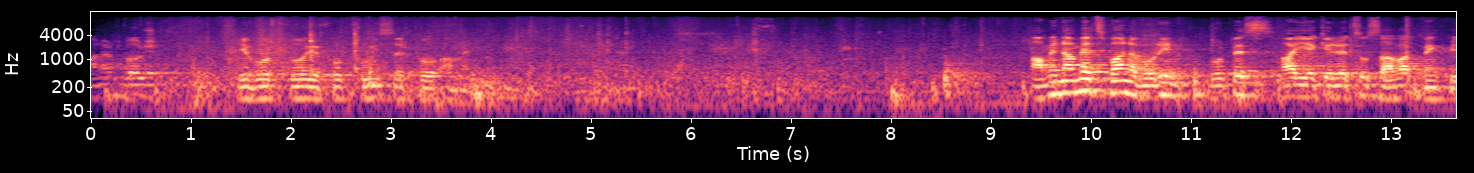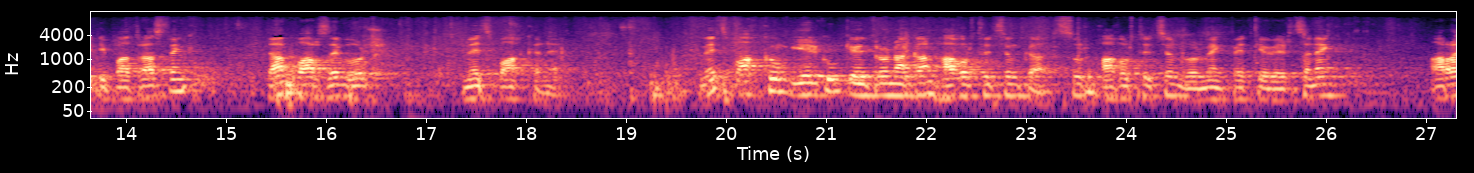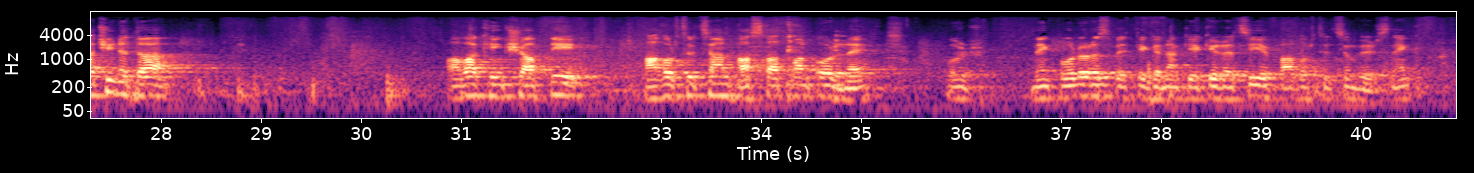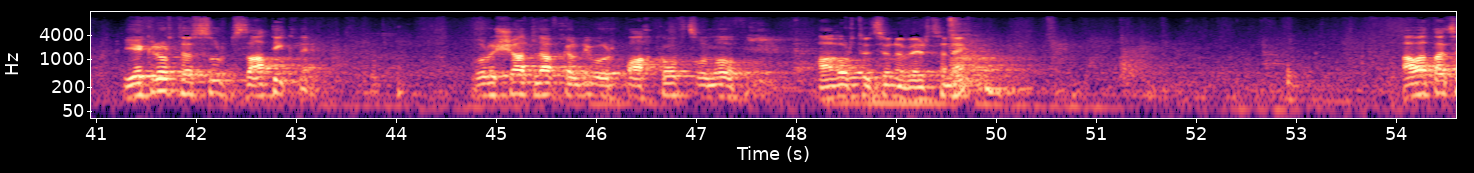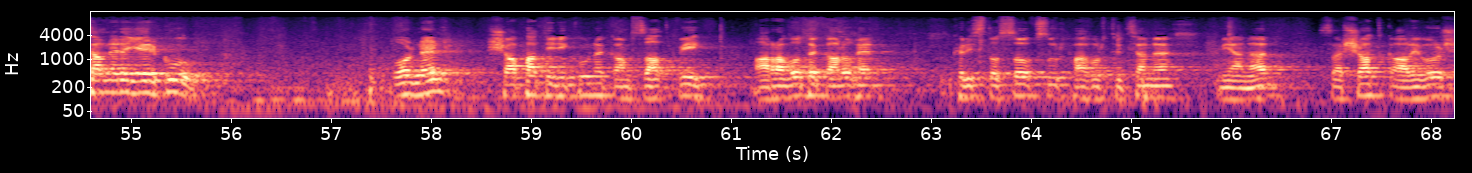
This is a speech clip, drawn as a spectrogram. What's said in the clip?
Անարդոր եւ որդվո եւ հոգու սրբո ամեն։ Ամենամեծ բանը, որին որպես հայ եկեղեցու սավակ մենք պիտի պատրաստվենք, դա པարզ է, որ մեծ պահքն է։ Մեծ պահքում երկու կենտրոնական հաղորդություն կա, սուրբ հաղորդություն, որ մենք պետք է վերցնենք։ Առաջինը դա ավակ 5 շաբթի հաղորդության հաստատման օրն է, որ մենք բոլորս պետք է գնանք եկեղեցի եւ հաղորդություն վերցնենք։ Երկրորդը Սուրբ Զատիկն է, որը շատ լավ կլինի, որ պահքով, ծոմով հաղորդությունը վերցնենք։ Հավատացյալները երկու օրներ շաբաթ իրիկունը կամ զատվի առավոտը կարող են Քրիստոսով Սուրբ հաղորդությանը միանալ Սա շատ կարևոր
